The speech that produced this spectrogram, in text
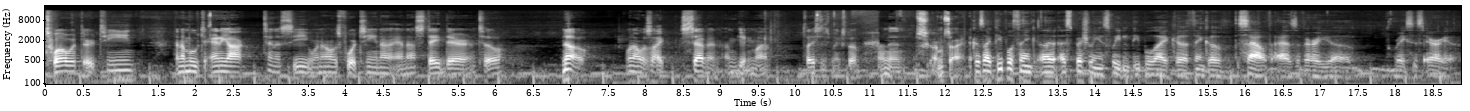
12 or 13. Then I moved to Antioch, Tennessee, when I was 14, uh, and I stayed there until no, when I was like seven. I'm getting my places mixed up. And then I'm sorry. Because like people think, uh, especially in Sweden, people like uh, think of the South as a very uh, racist area.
